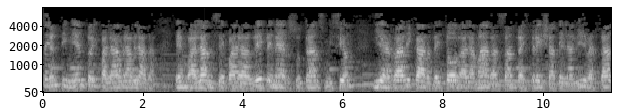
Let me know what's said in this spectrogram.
sentimiento y palabra hablada, en balance para detener su transmisión y erradicar de toda la amada Santa Estrella de la Libertad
